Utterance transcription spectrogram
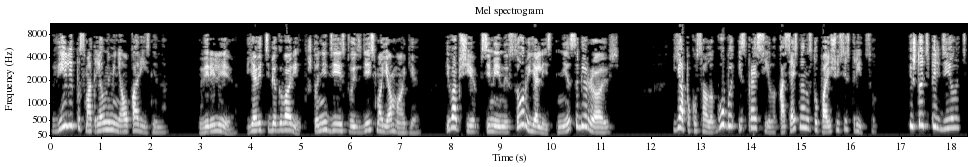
Вилли посмотрел на меня укоризненно. — Верелея, я ведь тебе говорил, что не действует здесь моя магия. И вообще, в семейные ссоры я лезть не собираюсь. Я покусала губы и спросила, косясь на наступающую сестрицу. — И что теперь делать?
